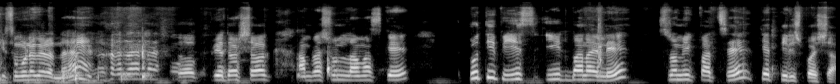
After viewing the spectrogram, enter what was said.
কিছু মনে করেন না হ্যাঁ? তো প্রিয় দর্শক আমরা শুনলাম আজকে প্রতি পিস ইট বানাইলে শ্রমিক পাচ্ছে তেত্রিশ পয়সা।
